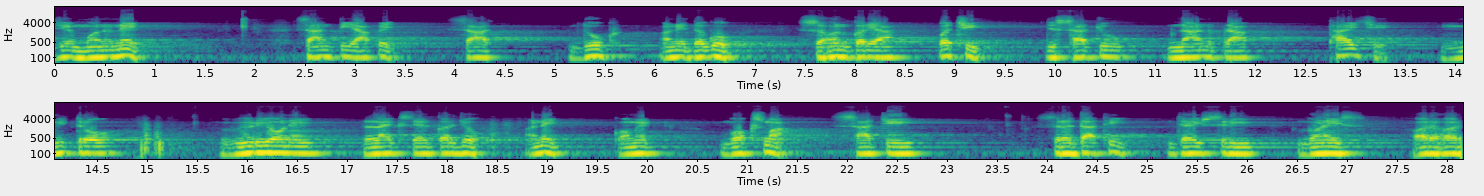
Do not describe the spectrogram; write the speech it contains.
જે મનને શાંતિ આપે. સાત. દુઃખ અને દગો સહન કર્યા પછી જે સાચું જ્ઞાન પ્રાપ્ત થાય છે. મિત્રો, વિડીયોને લાઈક, શેર કરજો અને કોમેન્ટ બોક્સમાં સાચી શ્રદ્ધાથી જય શ્રી ગણેશ હર હર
